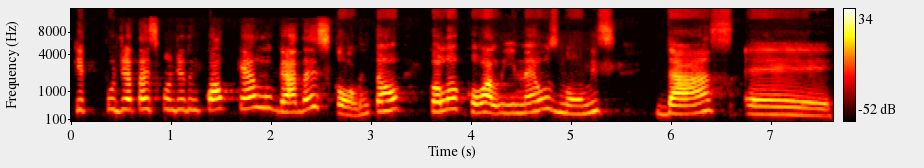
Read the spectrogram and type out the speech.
que podia estar escondido em qualquer lugar da escola. Então, colocou ali né, os nomes das... É,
